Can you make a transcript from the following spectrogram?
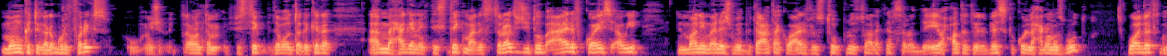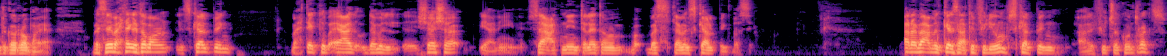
ممكن تجربه الفوركس ومش طبعا أنت بت stick زي ما قلت قبل كده أهم حاجة إنك ت stick مع الاستراتيجي تبقى عارف كويس قوي ال money management بتاعتك وعارف ال stop loss بتاعتك تخسر قد إيه وحاطط ال risk كل حاجة مظبوط. وقدرت تجربها يعني. بس هي محتاجة طبعا ال scalping محتاج تبقى قاعد قدام الشاشة يعني ساعة اتنين تلاتة بس بتعمل scalping بس. يعني. أنا بعمل كده ساعتين في اليوم scalping على ال future contracts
